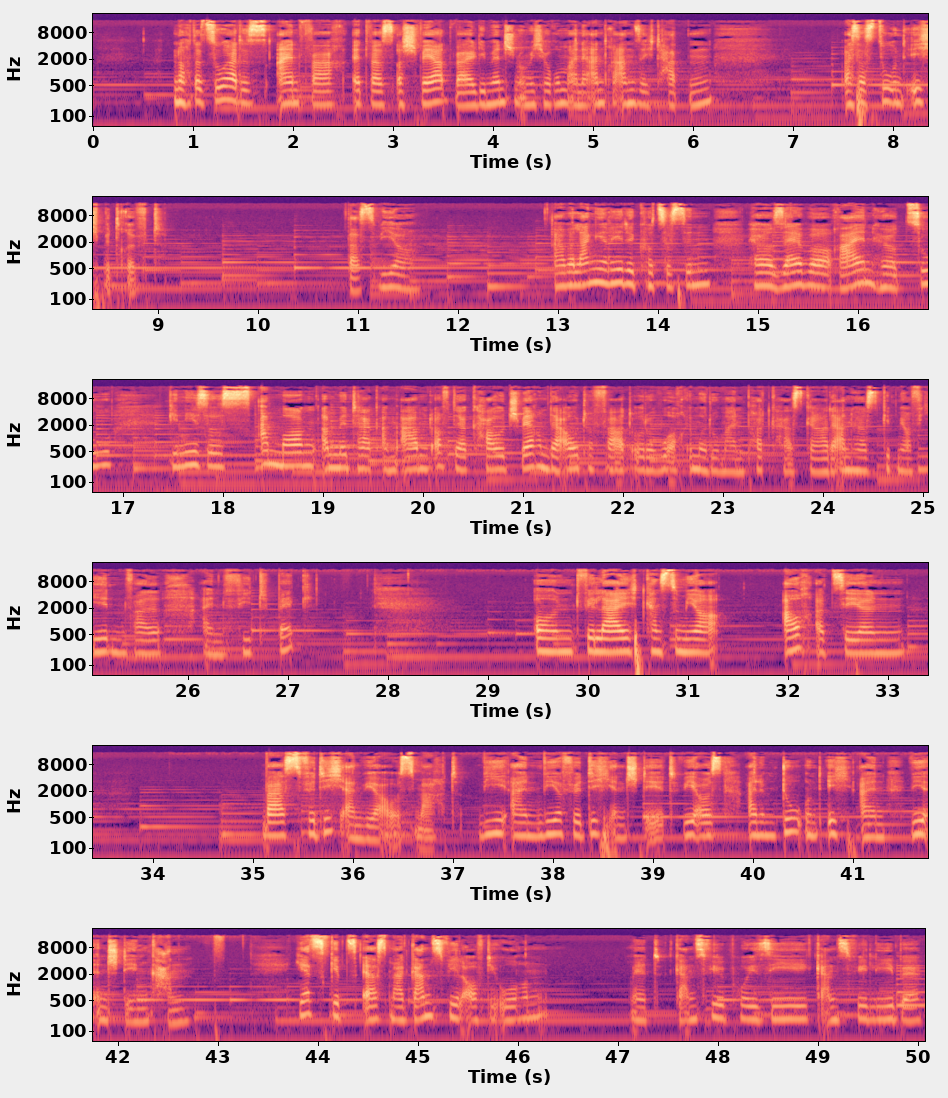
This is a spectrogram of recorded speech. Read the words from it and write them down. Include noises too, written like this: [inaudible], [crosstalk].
Noch dazu hat es einfach etwas erschwert, weil die Menschen um mich herum eine andere Ansicht hatten, was das Du und ich betrifft. Das Wir. Aber lange Rede, kurzer Sinn, hör selber rein, hör zu, genieße es am Morgen, am Mittag, am Abend, auf der Couch, während der Autofahrt oder wo auch immer du meinen Podcast gerade anhörst. Gib mir auf jeden Fall ein Feedback. Und vielleicht kannst du mir auch erzählen, was für dich ein Wir ausmacht, wie ein Wir für dich entsteht, wie aus einem Du und Ich ein Wir entstehen kann. Jetzt gibt es erstmal ganz viel auf die Ohren mit ganz viel Poesie, ganz viel Liebe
